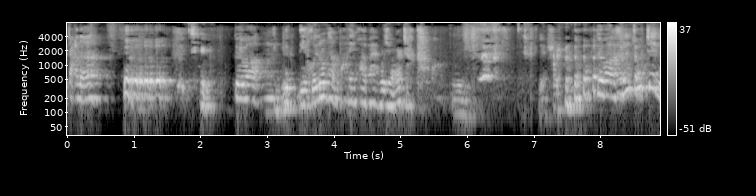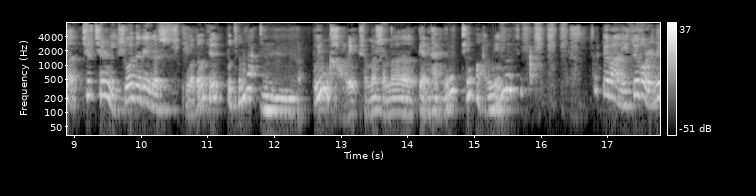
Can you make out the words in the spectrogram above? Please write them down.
渣男，这个对吧？你你回头看巴黎画派，不是全是渣男吗？也是。对吧？所以就 这个，其实其实你说的这个，我都觉得不存在，嗯，不用考虑什么什么变态，你挺好的，名字就对吧？你最后人家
